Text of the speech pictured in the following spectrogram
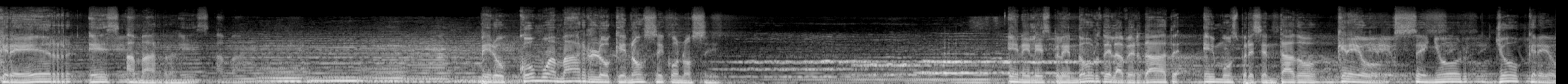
Creer es amar. Pero ¿cómo amar lo que no se conoce? En el esplendor de la verdad hemos presentado Creo, Señor, yo creo.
